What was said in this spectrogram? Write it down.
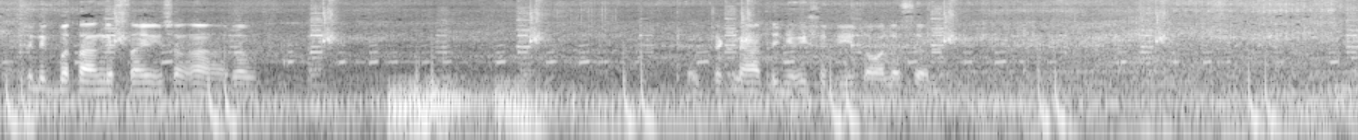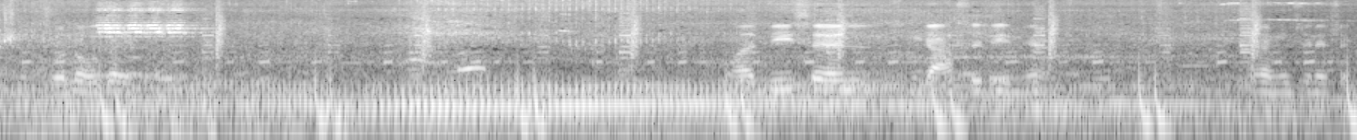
Kasi nagbatangas tayo ng isang araw. Check natin yung isa dito kala sir. Puno guys. Mga diesel, gasoline yan. Yan yung sinecheck.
